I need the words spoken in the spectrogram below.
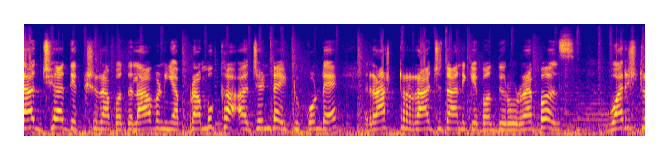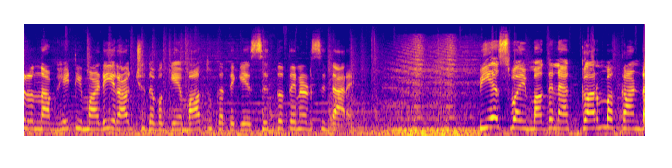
ರಾಜ್ಯಾಧ್ಯಕ್ಷರ ಬದಲಾವಣೆಯ ಪ್ರಮುಖ ಅಜೆಂಡಾ ಇಟ್ಟುಕೊಂಡೇ ರಾಷ್ಟ್ರ ರಾಜಧಾನಿಗೆ ಬಂದಿರೋ ರೆಬಲ್ಸ್ ವರಿಷ್ಠರನ್ನ ಭೇಟಿ ಮಾಡಿ ರಾಜ್ಯದ ಬಗ್ಗೆ ಮಾತುಕತೆಗೆ ಸಿದ್ಧತೆ ನಡೆಸಿದ್ದಾರೆ. ಬಿಎಸ್ವೈ ಮಗನ ಕರ್ಮಕಾಂಡ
